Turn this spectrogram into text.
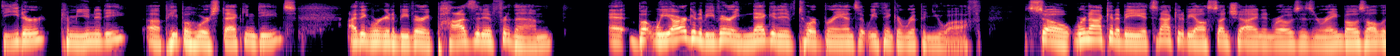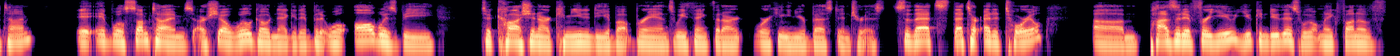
deeder community, uh, people who are stacking deeds, I think we're going to be very positive for them but we are going to be very negative toward brands that we think are ripping you off. So we're not going to be, it's not going to be all sunshine and roses and rainbows all the time. It, it will sometimes, our show will go negative, but it will always be to caution our community about brands we think that aren't working in your best interest. So that's, that's our editorial. Um, positive for you. You can do this. We won't make fun of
